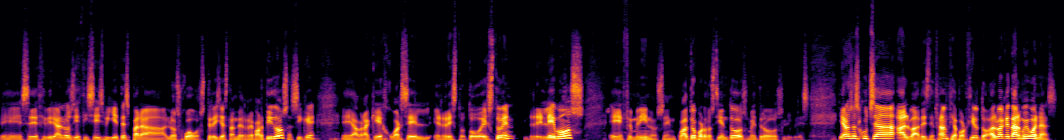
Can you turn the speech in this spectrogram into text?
eh, se decidirán los 16 billetes para los Juegos. Tres ya están repartidos, así que eh, habrá que jugar jugarse el, resto. Todo esto en relevos eh, femeninos, en 4 por 200 metros libres. Ya nos escucha Alba, desde Francia, por cierto. Alba, ¿qué tal? Muy buenas.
